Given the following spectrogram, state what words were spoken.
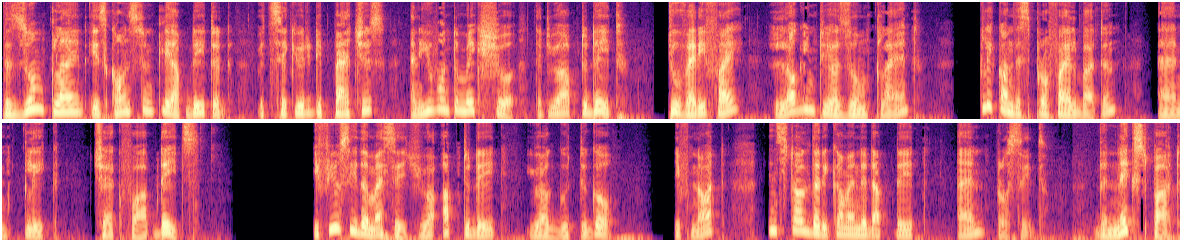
The Zoom client is constantly updated with security patches and you want to make sure that you are up to date. To verify, log into your Zoom client, click on this profile button and click check for updates. If you see the message you are up to date, you are good to go. If not, install the recommended update and proceed. The next part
